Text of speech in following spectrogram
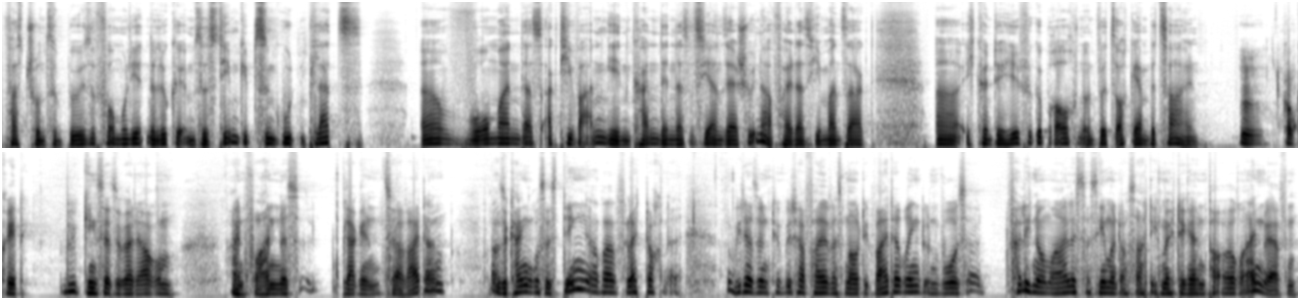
fast schon zu böse formuliert, eine Lücke im System? Gibt es einen guten Platz, äh, wo man das aktiver angehen kann? Denn das ist ja ein sehr schöner Fall, dass jemand sagt, äh, ich könnte Hilfe gebrauchen und würde es auch gern bezahlen. Hm, konkret ging es ja sogar darum, ein vorhandenes Plugin zu erweitern. Also kein großes Ding, aber vielleicht doch wieder so ein typischer Fall, was Mautic weiterbringt und wo es völlig normal ist, dass jemand auch sagt, ich möchte gerne ein paar Euro einwerfen.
